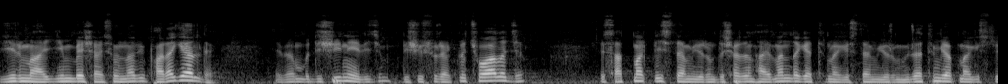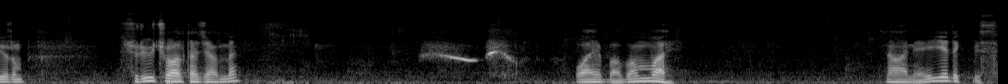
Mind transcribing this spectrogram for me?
20 ay 25 ay sonra bir para geldi. E ben bu dişiyi ne edeceğim? Dişi sürekli çoğalacak. E satmak da istemiyorum. Dışarıdan hayvan da getirmek istemiyorum. Üretim yapmak istiyorum. Sürüyü çoğaltacağım ben. Vay babam vay. Naneyi yedik biz.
